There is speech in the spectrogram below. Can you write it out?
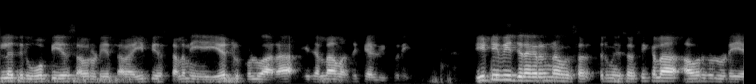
இல்ல திரு. ஓபிஎஸ் அவருடைய இபிஎஸ் தலைமையை ஏற்றுக்கொள்வாரா? இதெல்லாம் வந்து கேள்விக்குறி. டிடிவி தினகரன் திருமதி சசிகலா அவர்களுடைய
